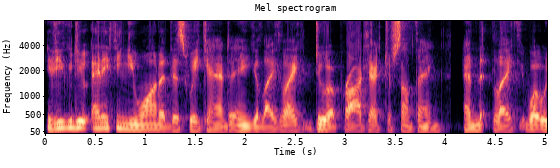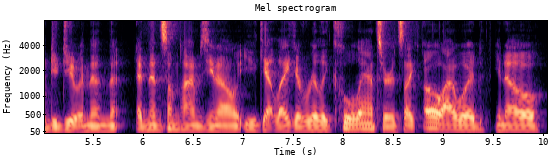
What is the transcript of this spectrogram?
if you could do anything you wanted this weekend and you could like like do a project or something and like what would you do? And then and then sometimes you know you get like a really cool answer. It's like oh i would you know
